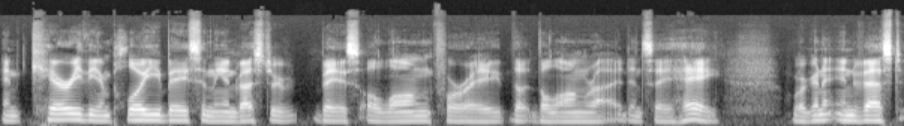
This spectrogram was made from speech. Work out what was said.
and carry the employee base and the investor base along for a the, the long ride and say, hey, we're going to invest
